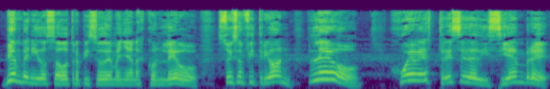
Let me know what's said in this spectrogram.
Bienvenidos a otro episodio de Mañanas con Leo. Soy anfitrión, Leo. Jueves 13 de diciembre.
